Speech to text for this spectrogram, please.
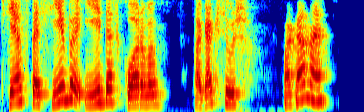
Всем спасибо и до скорого. Пока, Ксюш. Пока, Настя.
